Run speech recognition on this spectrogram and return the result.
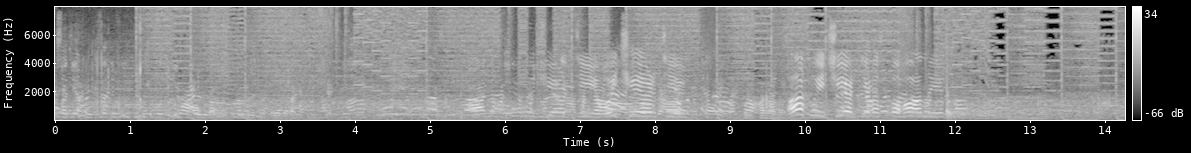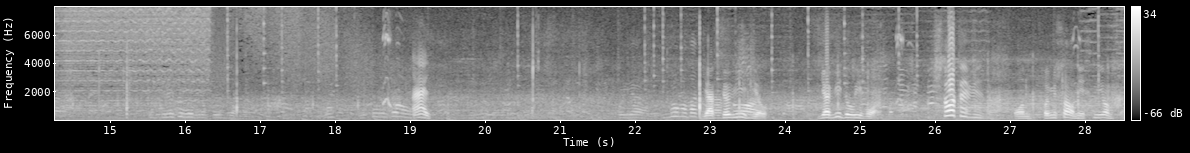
Кстати, кстати, а на машине Черти, ой, черти. Ах ви черти розпогані. Ай! Я все видел. Я видел его. Что ты видел? Он помешал мне съемка.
